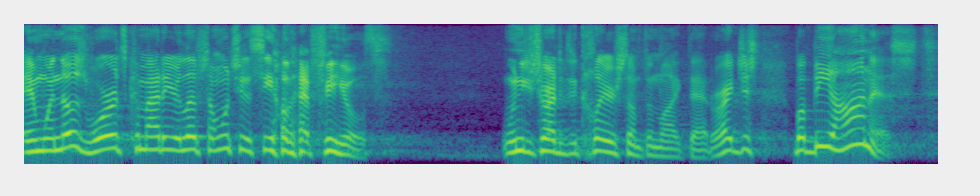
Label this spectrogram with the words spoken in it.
And when those words come out of your lips, I want you to see how that feels when you try to declare something like that, right? Just, but be honest.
